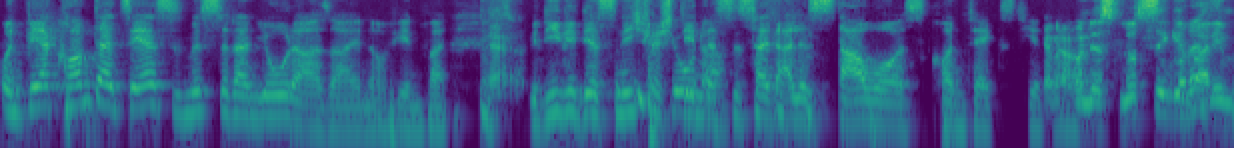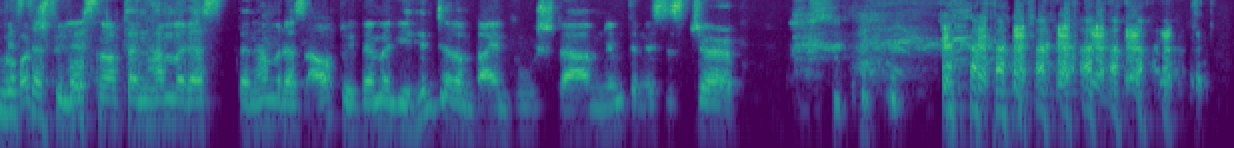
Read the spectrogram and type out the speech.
Und wer kommt als erstes, müsste dann Yoda sein, auf jeden Fall. Für die, die das nicht verstehen, Yoda. das ist halt alles Star Wars-Kontext hier. Genau. Und das Lustige Oder bei dem Mr. Wortspiel ist noch, dann haben wir das, dann haben wir das auch durch. Wenn man die hinteren beiden Buchstaben nimmt, dann ist es Jerk.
